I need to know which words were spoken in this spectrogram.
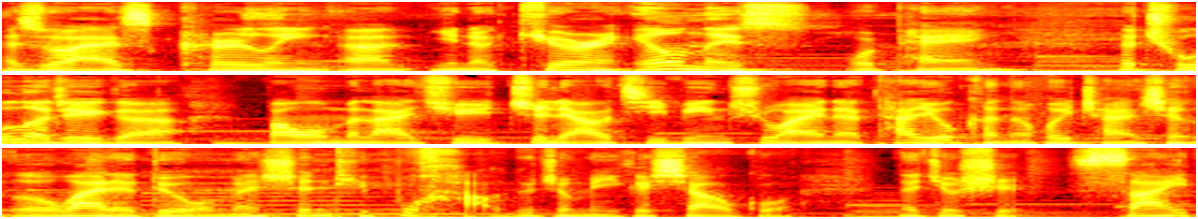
as well as curing, uh, you know, curing illness or pain. 那除了这个帮我们来去治疗疾病之外呢，它有可能会产生额外的对我们身体不好的这么一个效果，那就是 side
